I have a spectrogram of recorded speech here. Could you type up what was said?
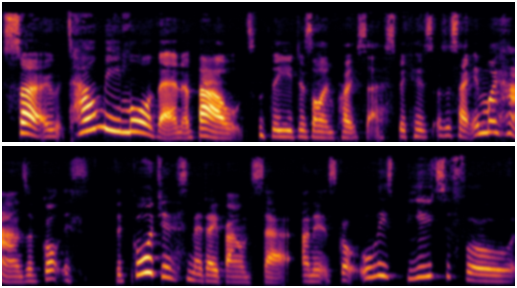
So tell me more then about the design process because, as I say, in my hands, I've got this the gorgeous Meadowbound set, and it's got all these beautiful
